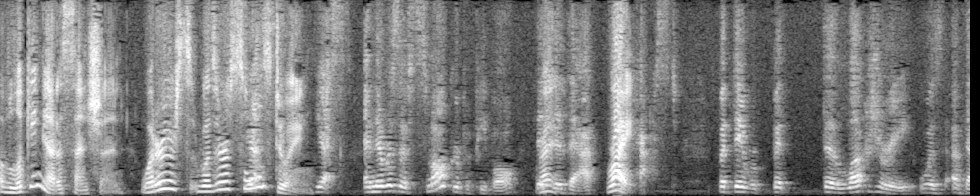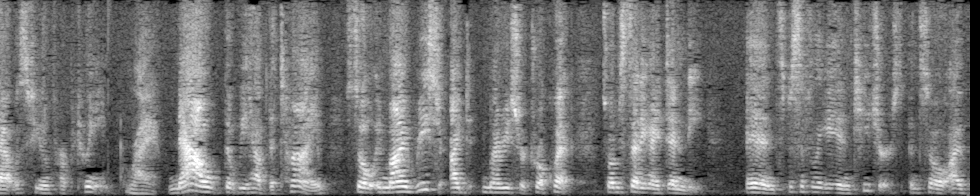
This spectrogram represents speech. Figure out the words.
of looking at ascension. What are are our souls Yes. doing? Yes, and there was a small group of people that Right. did that Right. in the past, but they were but the luxury was of that was few and far between. Right. now that we have the time so in my research I, my research real quick so i'm studying identity and specifically in teachers and so i've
